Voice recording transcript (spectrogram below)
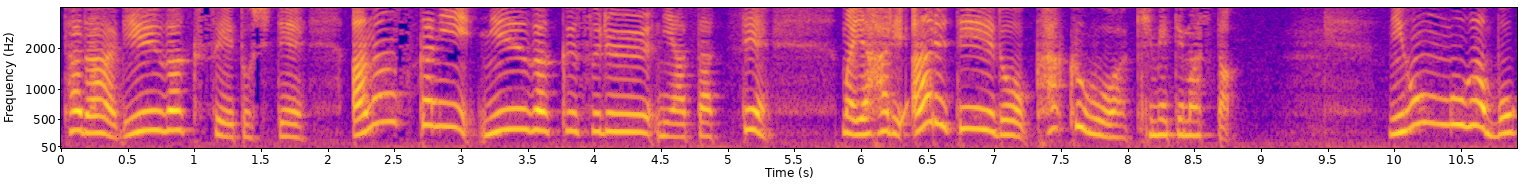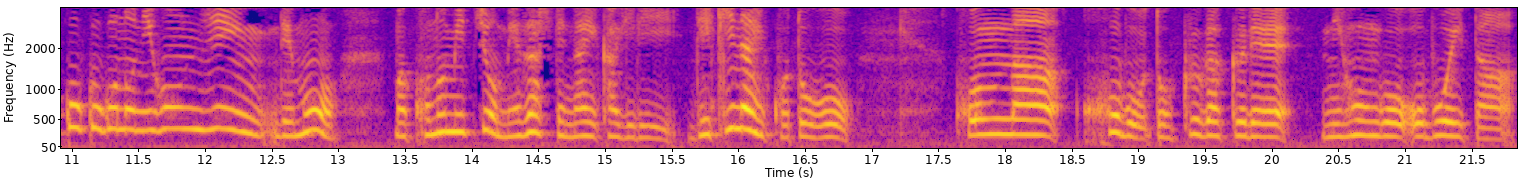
ただ留学生としてアナウンス科に入学するにあたって、まあ、やはりある程度覚悟は決めてました。日本語が母国語の日本人でも、まあ、この道を目指してない限りできないことをこんなほぼ独学で日本語を覚えた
